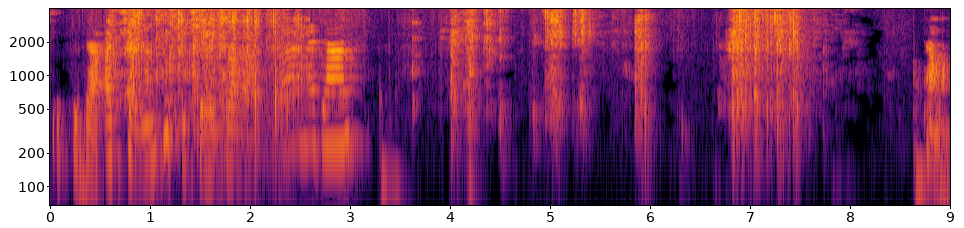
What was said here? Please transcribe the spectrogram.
Poşeti de açalım hiçbir şey zarar vermeden. Tamam.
